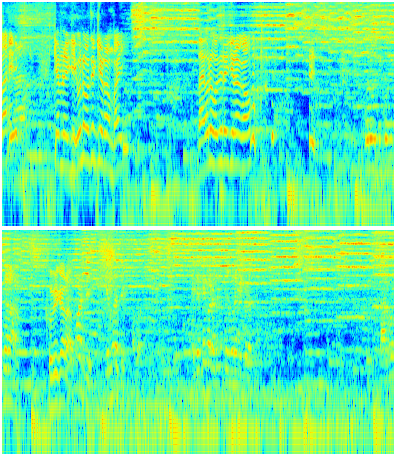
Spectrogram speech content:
ভাই কেমনে কি? অনুমতির কীরকম ভাই? ভাই অনুমতিটা কীরকম? ওই খারাপ। খুবই খারাপ। তারপর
